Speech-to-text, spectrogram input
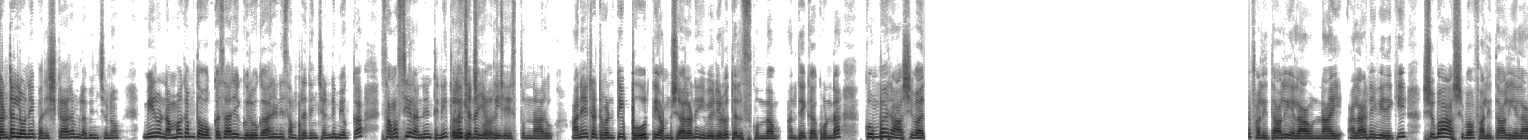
గంటల్లోనే పరిష్కారం లభించును. మీరు నమ్మకంతో ఒక్కసారి గురువుగారిని సంప్రదించండి. మీ యొక్క సమస్యలన్నింటినీ తొలచన ఎవరు చేస్తున్నారు అనేటటువంటి పూర్తి అంశాలను ఈ వీడియోలో తెలుసుకుందాం. అంతేకాకుండా కుంభరాశి వారి ఫలితాలు ఎలా ఉన్నాయి? అలానే వీరికి శుభ అశుభ ఫలితాలు ఎలా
